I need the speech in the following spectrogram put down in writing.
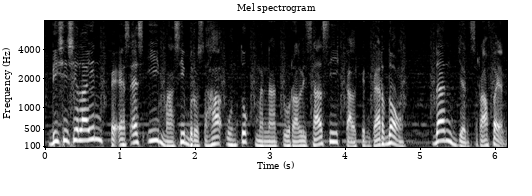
Di sisi lain, PSSI masih berusaha untuk menaturalisasi Calvin Verdong dan Jens Raven.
